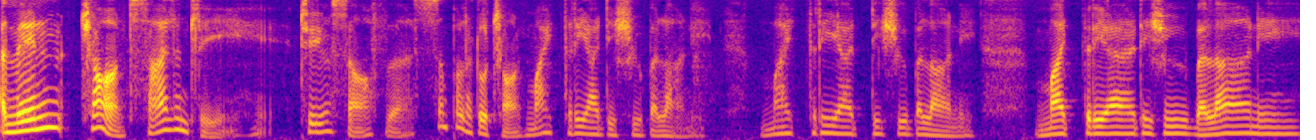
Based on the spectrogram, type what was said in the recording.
And then chant silently to yourself the simple little chant, Maitreya Dishu Balani, Maitreya Dishu Balani, Balani.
